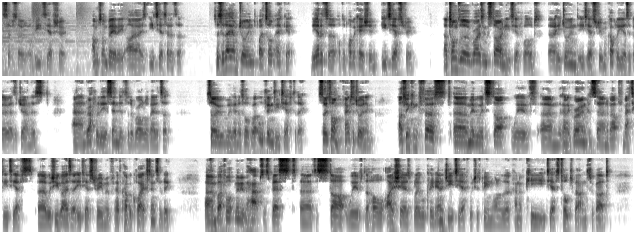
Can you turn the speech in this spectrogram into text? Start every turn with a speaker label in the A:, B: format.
A: latest episode of the ETF Show. I'm Tom Bailey, II's ETFs editor. So today I'm joined by Tom Eckett, the editor of the publication ETF Stream. Now, Tom's a rising star in the ETF world. Uh, he joined ETF Stream a couple of years ago as a journalist and rapidly ascended to the role of editor. So we're going to talk about all things ETF today. So, Tom, thanks for joining. I was thinking first, uh, maybe we'd start with um, the kind of growing concern about thematic ETFs, uh, which you guys at ETF Stream have, have covered quite extensively. Um, but I thought maybe perhaps it's best uh, to start with the whole iShares Global Clean Energy ETF, which has been one of the kind of key ETFs talked about in this regard.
